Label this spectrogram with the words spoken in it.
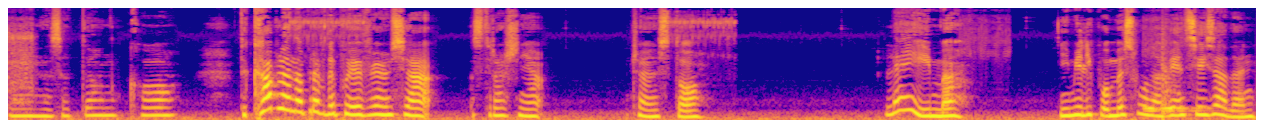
Kolejne zadanko. Te kable naprawdę pojawiają się strasznie często. Lame. Nie mieli pomysłu na więcej zadań.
